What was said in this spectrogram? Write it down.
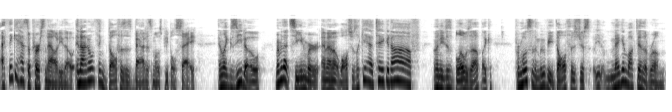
I think it has a personality though, and I don't think Dolph is as bad as most people say. And like Zito, remember that scene where M. Emmet Walsh was like, "Yeah, take it off," and then he just blows up. Like for most of the movie, Dolph is just you know, Megan walked into the room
